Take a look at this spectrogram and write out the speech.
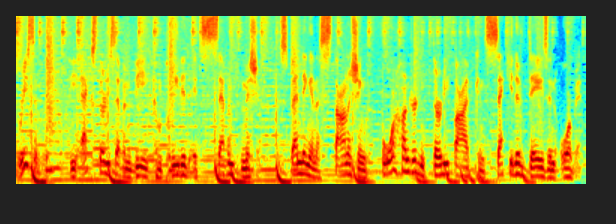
Recently, the X-37B completed its seventh mission, spending an astonishing 435 consecutive days in orbit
